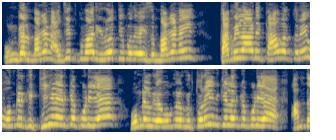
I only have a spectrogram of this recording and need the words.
உங்கள் மகன் அஜித்குமார் இருபத்தி ஒன்பது வயசு மகனை தமிழ்நாடு காவல்துறை உங்களுக்கு கீழே இருக்கக்கூடிய உங்களுக்கு உங்களுக்கு துறையின் கீழே இருக்கக்கூடிய அந்த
